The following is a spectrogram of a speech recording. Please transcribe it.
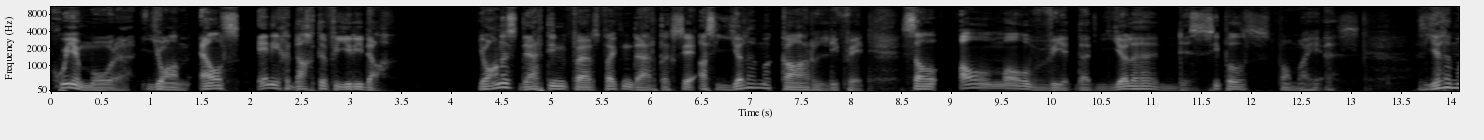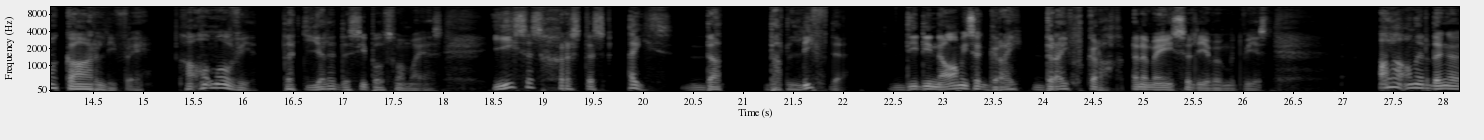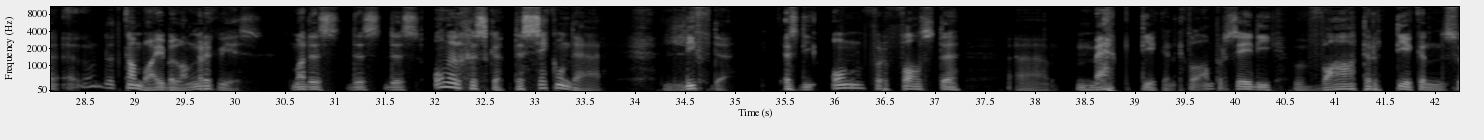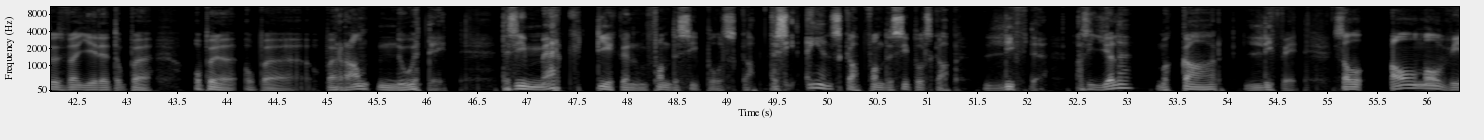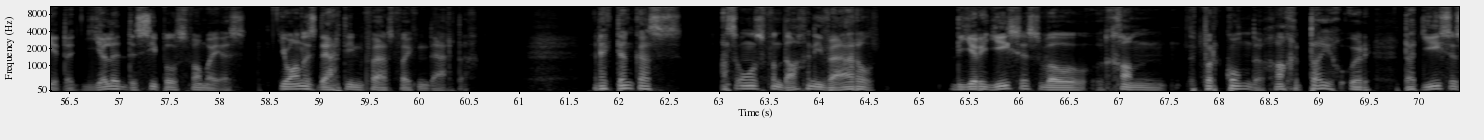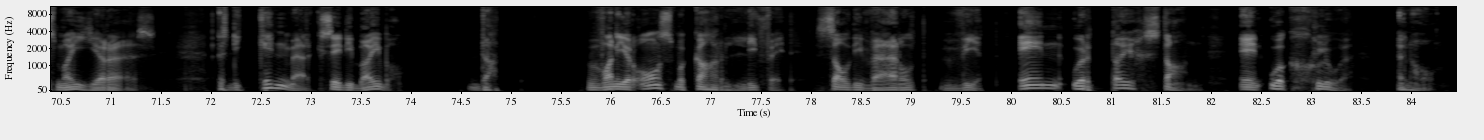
Goeiemôre, Johan Els en die gedagte vir hierdie dag. Johannes 13 vers 35 sê as julle mekaar liefhet, sal almal weet dat julle disippels van my is. As julle mekaar liefhet, gaan almal weet dat julle disippels van my is. Jesus Christus eis dat dat liefde die dinamiese dryfkrag in 'n mens se lewe moet wees alle ander dinge eh, dit kan baie belangrik wees maar dis dis dis ondergeskik dis sekondêr. Liefde is die onvervalste uh merkteken. Ek wil amper sê die waterteken soos wat jy dit op 'n op 'n op 'n op 'n randnoot het. Dis die merkteken van disippelskap. Dis die eienskap van disippelskap liefde. As jy mekaar liefhet sal almal weet dat julle disippels van my is. Johannes 13 vers 35. En ek dink as as ons vandag in die wêreld die Here Jesus wil gaan verkondig, gaan getuig oor dat Jesus my Here is, is die kenmerk sê die Bybel dat wanneer ons mekaar liefhet, sal die wêreld weet en oortuig staan en ook glo in hom.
